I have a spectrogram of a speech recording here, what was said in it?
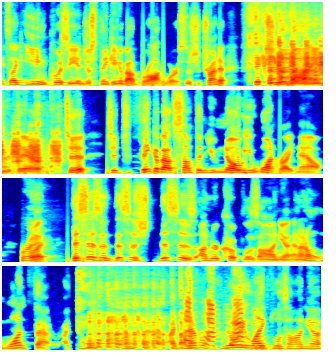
it's like eating pussy and just thinking about bratwurst. You're trying to fix your mind there to, to to think about something you know you want right now Right. but this isn't this is this is undercooked lasagna and i don't want that. I don't want that. I've never really liked lasagna.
